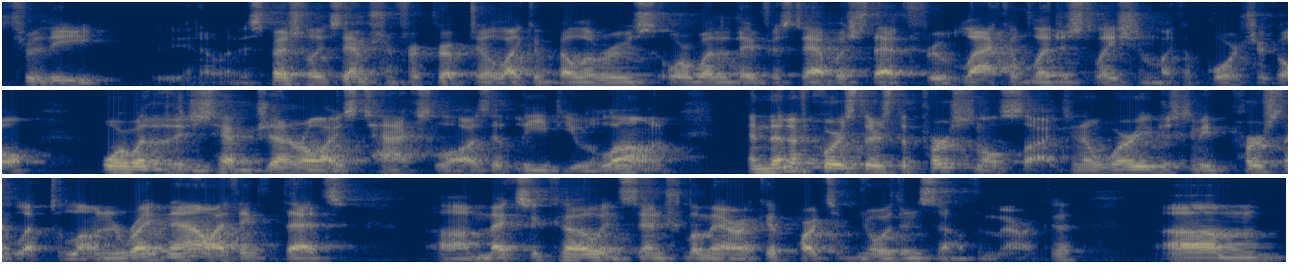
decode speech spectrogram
through the you know a special exemption for crypto like a Belarus, or whether they've established that through lack of legislation like a Portugal, or whether they just have generalized tax laws that leave you alone. And then, of course, there's the personal side. You know, where are you just going to be personally left alone? And right now, I think that's uh, Mexico and Central America, parts of Northern South America, um,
